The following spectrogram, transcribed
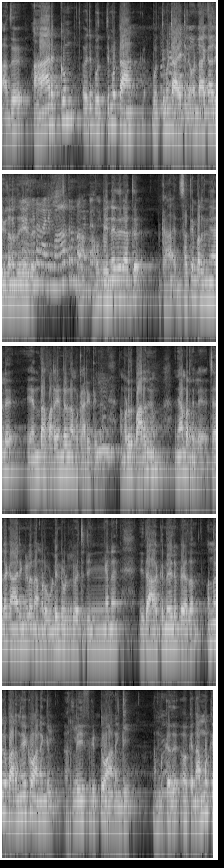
അത് ആർക്കും ഒരു ബുദ്ധിമുട്ടാ ബുദ്ധിമുട്ടായിട്ടില്ല. ഉണ്ടാക്കാതിരിക്കണത് ചെയ്ത്. അപ്പം പിന്നെ ഇതിനകത്ത് സത്യം സത്യം പറഞ്ഞാൽ എന്താ പറയേണ്ടത് നമുക്കറിയത്തില്ല. നമ്മളിത് പറഞ്ഞു. ഞാൻ പറഞ്ഞില്ലേ ചില കാര്യങ്ങൾ നമ്മുടെ ഉള്ളിന്റെ ഉള്ളിൽ വെച്ചിട്ട് ഇങ്ങനെ ഇതാക്കുന്നതിലും ഭേദം. ഒന്നങ്ങ് പറഞ്ഞേക്കുവാണെങ്കിൽ റിലീഫ് കിട്ടുവാണെങ്കിൽ നമുക്കത് ഓക്കെ നമുക്ക്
